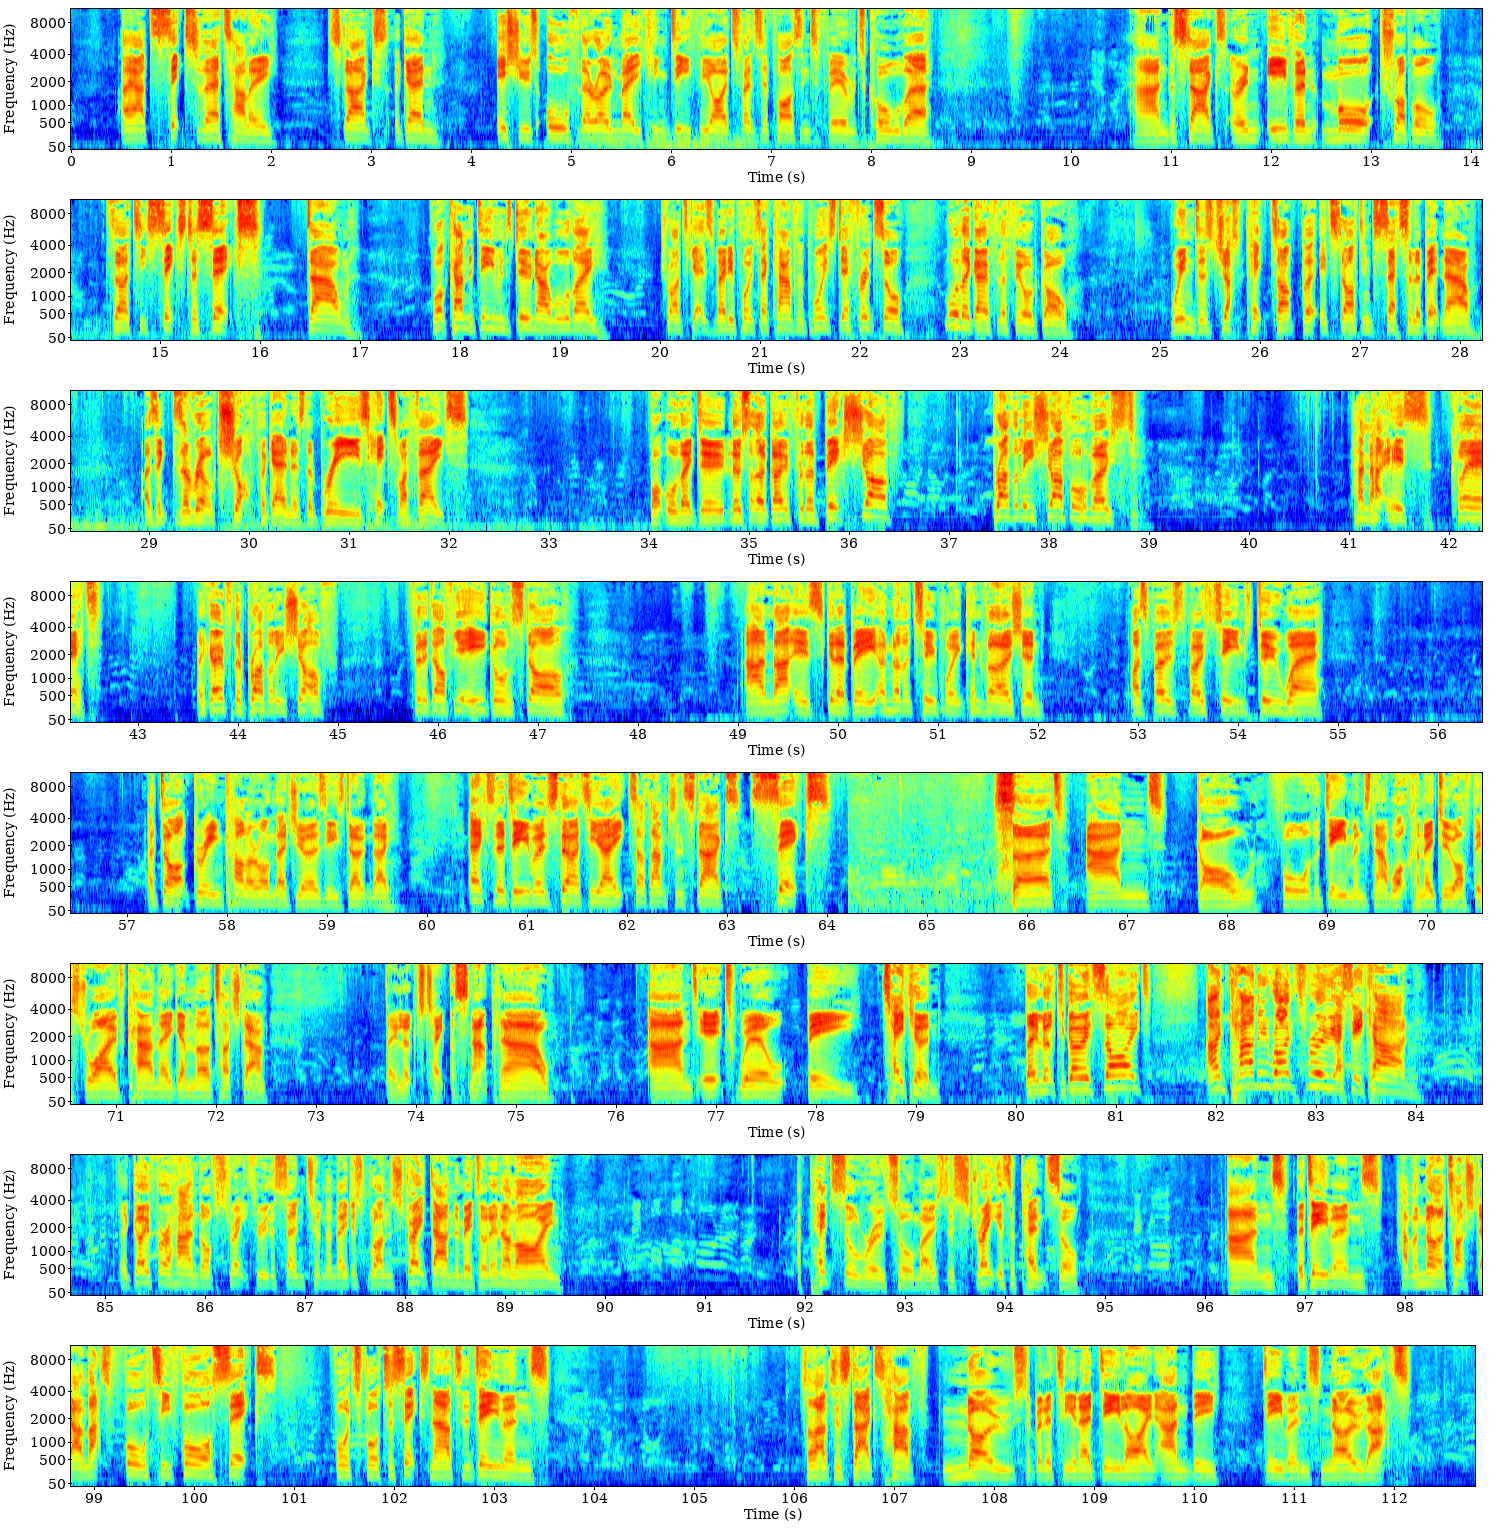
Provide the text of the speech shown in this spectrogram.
they add six to their tally. Stags, again, issues all for their own making. DPI, defensive pass interference call there. And the Stags are in even more trouble. 36 to 6 down. What can the Demons do now? Will they try to get as many points as they can for the points difference, or will they go for the field goal? Wind has just picked up, but it's starting to settle a bit now as it's a real chop again as the breeze hits my face. What will they do? Looks like they'll go for the big shove. Brotherly shove almost. And that is cleared. They go for the brotherly shove. Philadelphia Eagles style. And that is going to be another two point conversion. I suppose both teams do wear a dark green colour on their jerseys, don't they? Exeter Demons 38, Southampton Stags 6. Third and goal for the Demons. Now, what can they do off this drive? Can they get another touchdown? They look to take the snap now. And it will be taken. They look to go inside. And can he run through? Yes, he can. They go for a handoff straight through the centre and then they just run straight down the middle in a line. A pencil route almost, as straight as a pencil. And the Demons have another touchdown. That's 44 6. 44 to 6 now to the Demons. Southampton Stags have no stability in their D line, and the Demons know that.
